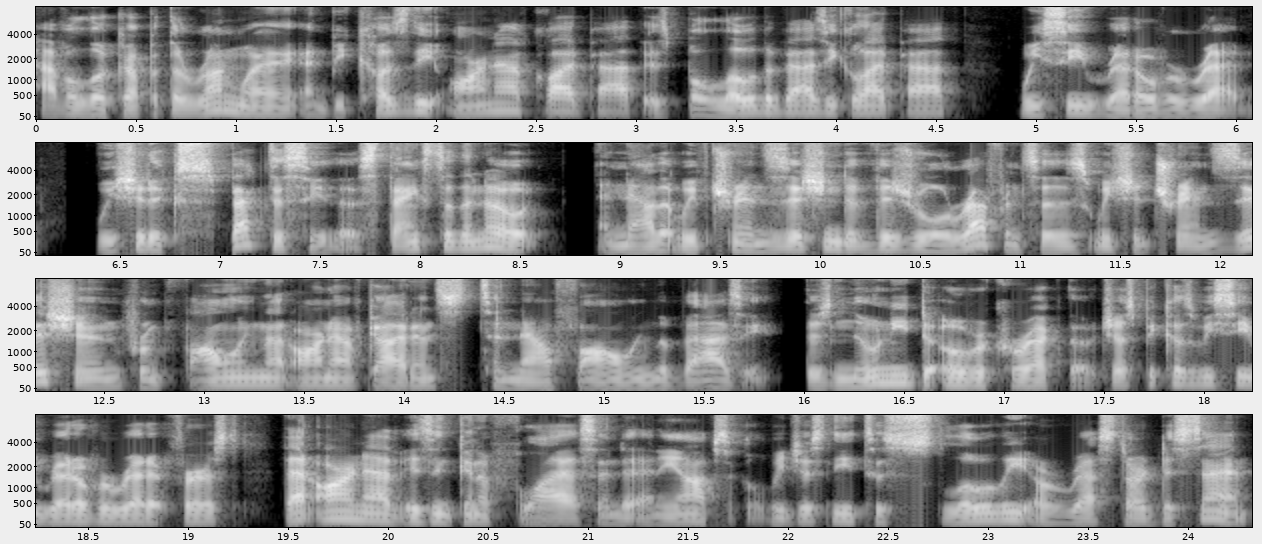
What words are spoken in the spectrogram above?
have a look up at the runway, and because the RNAV glide path is below the VASI glide path, we see red over red. We should expect to see this thanks to the note, and now that we've transitioned to visual references, we should transition from following that RNAV guidance to now following the VASI. There's no need to overcorrect though. Just because we see red over red at first, that RNAV isn't going to fly us into any obstacle. We just need to slowly arrest our descent,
